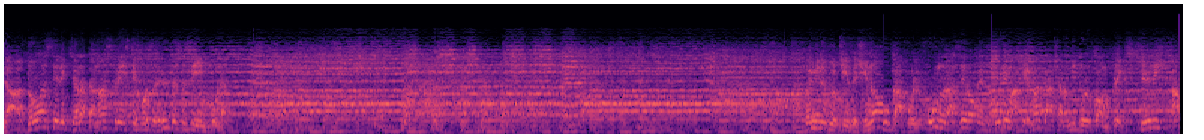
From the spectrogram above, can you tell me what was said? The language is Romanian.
Da, a doua, selecționata noastră este hotărâtă să se impună. În minutul 59, cu capul 1 la 0, pentru putem afirma că așa numitul complex Zurich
